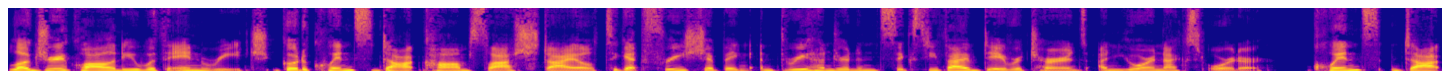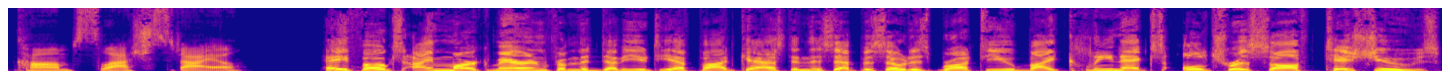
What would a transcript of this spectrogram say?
Luxury quality within reach. Go to quince.com slash style to get free shipping and 365 day returns on your next order. Quince.com slash style. Hey, folks, I'm Marc Maron from the WTF Podcast, and this episode is brought to you by Kleenex Ultra Soft Tissues,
